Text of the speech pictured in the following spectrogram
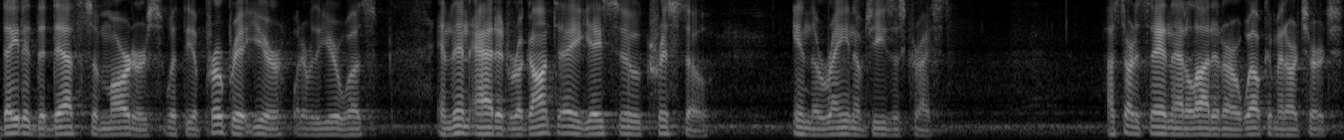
dated the deaths of martyrs with the appropriate year, whatever the year was, and then added Regnante Jesu Christo in the reign of Jesus Christ. I started saying that a lot at our welcome at our church.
